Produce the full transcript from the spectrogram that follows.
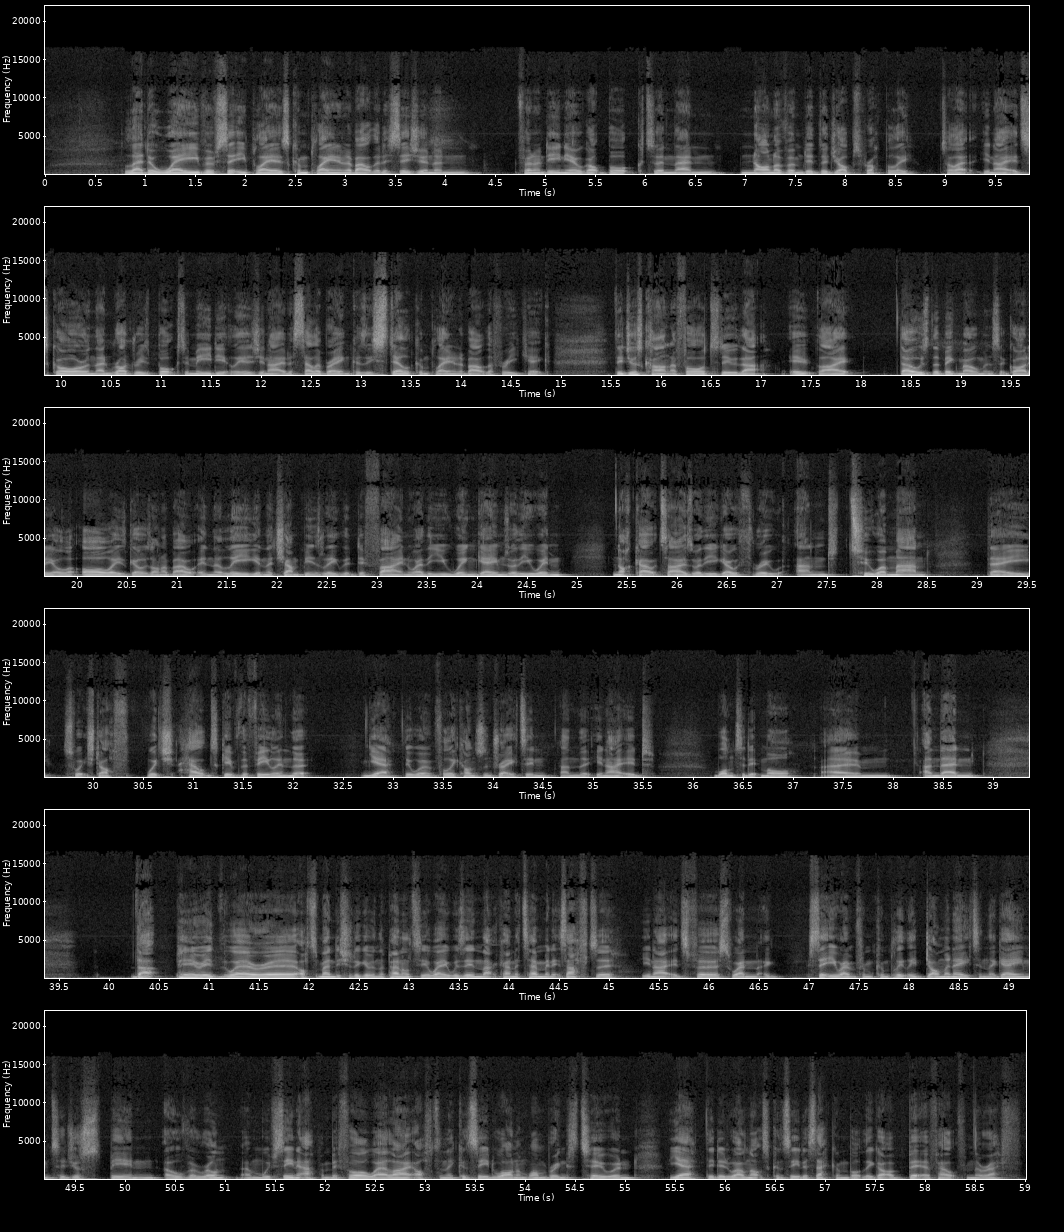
led a wave of City players complaining about the decision and Fernandinho got booked, and then none of them did the jobs properly to let United score, and then Rodri's booked immediately as United are celebrating because he's still complaining about the free kick. They just can't afford to do that. It, like those are the big moments that Guardiola always goes on about in the league, in the Champions League, that define whether you win games, whether you win knockout ties, whether you go through. And to a man, they switched off, which helped give the feeling that yeah, they weren't fully concentrating, and that United wanted it more. Um, and then that period where uh, Otamendi should have given the penalty away was in that kind of ten minutes after United's first, when uh, City went from completely dominating the game to just being overrun. And we've seen it happen before, where like often they concede one and one brings two, and yeah, they did well not to concede a second, but they got a bit of help from the ref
